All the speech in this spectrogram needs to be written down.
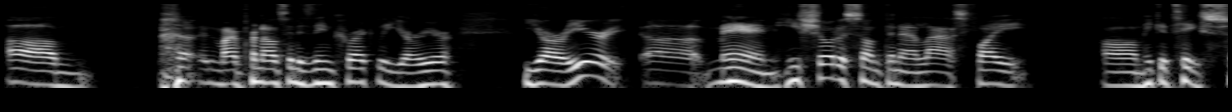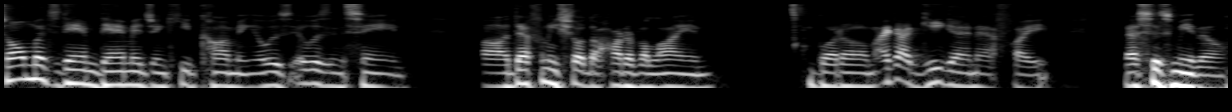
um, am I pronouncing his name correctly? Yair. Yair, uh, man, he showed us something that last fight. Um, he could take so much damn damage and keep coming. It was, it was insane. Uh, definitely showed the heart of a lion. But, um, I got Giga in that fight. That's just me though.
